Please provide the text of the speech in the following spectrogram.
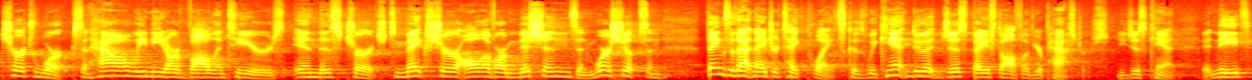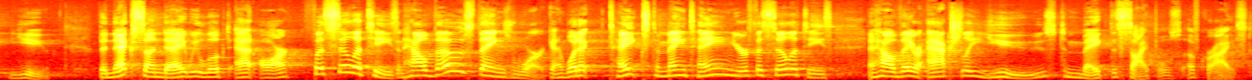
church works and how we need our volunteers in this church to make sure all of our missions and worships and things of that nature take place because we can't do it just based off of your pastors. You just can't. It needs you. The next Sunday, we looked at our facilities and how those things work and what it takes to maintain your facilities and how they are actually used to make disciples of Christ.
